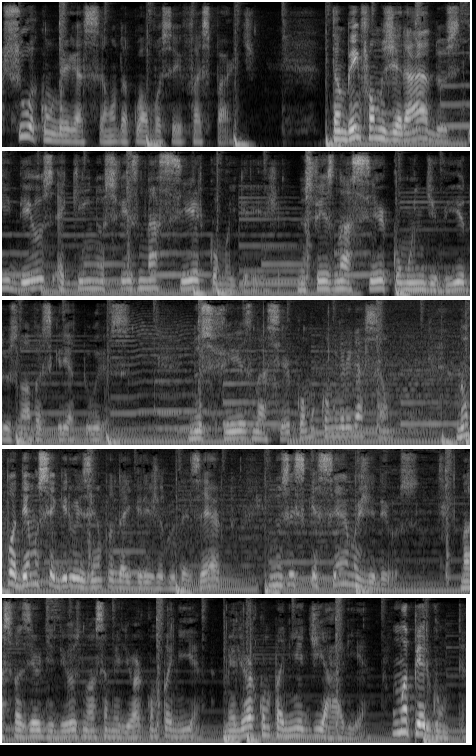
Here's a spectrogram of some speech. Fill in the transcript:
sua congregação, da qual você faz parte. Também fomos gerados e Deus é quem nos fez nascer como igreja, nos fez nascer como indivíduos, novas criaturas, nos fez nascer como congregação. Não podemos seguir o exemplo da igreja do deserto e nos esquecermos de Deus mas fazer de Deus nossa melhor companhia, melhor companhia diária. Uma pergunta:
